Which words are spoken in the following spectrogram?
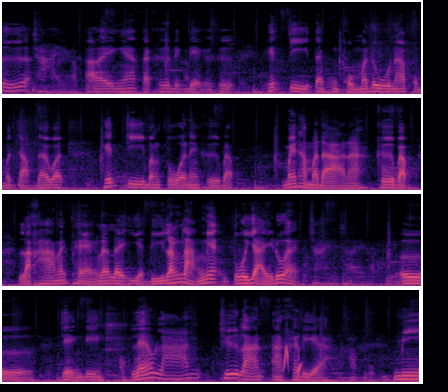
ซื้อ ใช่ครับ อะไรอย่างเงี้ยแต่คือเด็กๆก็คือ HG แต่ผมผมมาดูนะ ผมมาจับได้ว่า HG บางตัวเนี่ยคือแบบไม่ธรรมดานะ คือแบบราคาไม่แพงและละเอียดดีหลังๆเนี่ยตัวใหญ่ด้วย ใช่ใช่ครับพี่ เออ เจ๋งดี แล้วร้านชื่อร้านอาคาเดีย ครับผมมี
